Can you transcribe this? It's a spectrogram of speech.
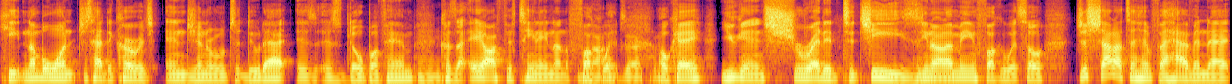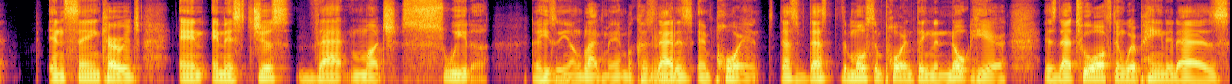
he number one just had the courage in general to do that is is dope of him mm-hmm. because the AR-15 ain't nothing to fuck Nah, with. exactly. Okay, you getting shredded to cheese. You know what I mm-hmm. mean? Fucking with. So just shout out to him for having that insane courage, and and it's just that much sweeter that he's a young black man because that mm-hmm. is important. That's that's the most important thing to note here is that too often we're painted as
